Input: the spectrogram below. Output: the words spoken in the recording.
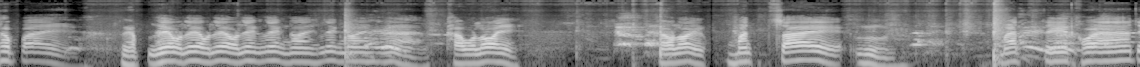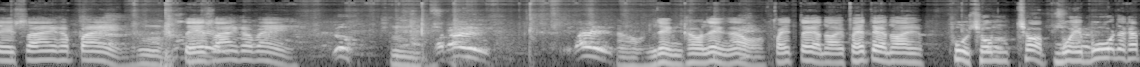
เข้าไปนะครับเร็วเร็วเร็วเร่งเร่งหน่อยเร่งหน่อยอ่าเข่าลอยเข่าลอย มัดซ้าย อืม มัดเตะขวาเตะซ้ายเข้าไปอืมเตะซ้ายเข้าไปเร็วอืมไปไปเอาเร่งเข้าเร่งเอาไฟเตอร์หน่อยไฟเตอร์หน่อย ผู้ชมชอบมวยบูนะครับ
